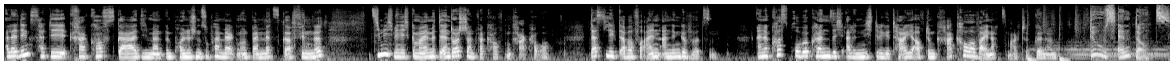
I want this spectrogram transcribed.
Allerdings hat die Krakowska, die man in polnischen Supermärkten und beim Metzger findet, ziemlich wenig gemein mit der in Deutschland verkauften Krakauer. Das liegt aber vor allem an den Gewürzen. Eine Kostprobe können sich alle Nicht-Vegetarier auf dem Krakauer Weihnachtsmarkt gönnen. Do's and Don'ts.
